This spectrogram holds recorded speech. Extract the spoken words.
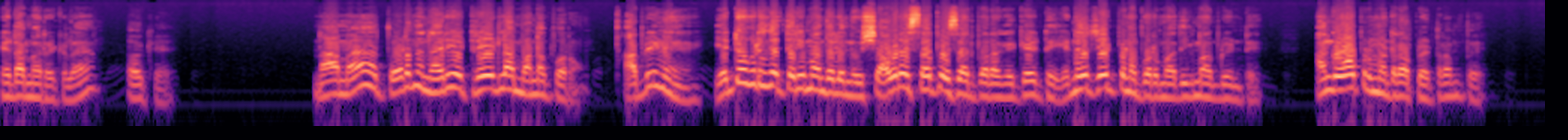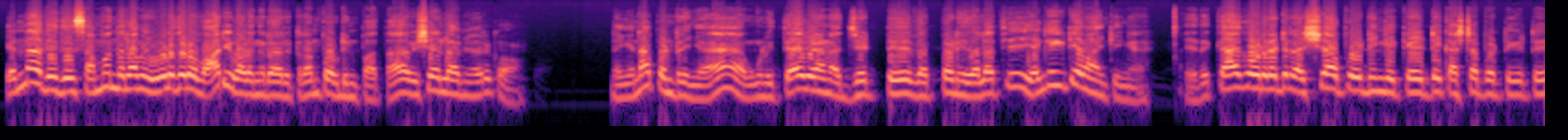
கேட்ட மாதிரி இருக்குல்ல? ஓகே நாம தொடர்ந்து நிறைய ட்ரேட்லாம் பண்ண போறோம். அப்படின்னு எட்டோகனுங்க தெரியுமா தெரியல இந்த விஷயம்? அவரே சர்ப்ரைஸ் இருப்பாங்க கேட்டு. என்ன ட்ரேட் பண்ண போறோம் அதிகமா அப்படின்ட்டு. அங்கே ஓப்பன் பண்றாப்ல ட்ரம்ப். என்ன அது இது? சம்மந்தம் இல்லாமல் இவ்வளோ தூரம் வாரி வழங்குறாரு ட்ரம்ப் அப்படின்னு பார்த்தா விஷயம் இல்லாமல் இருக்கும். நீங்க என்ன பண்றீங்க? உங்களுக்கு தேவையான ஜெட்டு வெப்பன் இது எல்லாத்தையும் எங்ககிட்டே வாங்கிக்கிங்க. எதுக்காக ஒரு வாட்டி ரஷ்யா போயிட்டு நீங்கள் கேட்டு கஷ்டப்பட்டுக்கிட்டு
